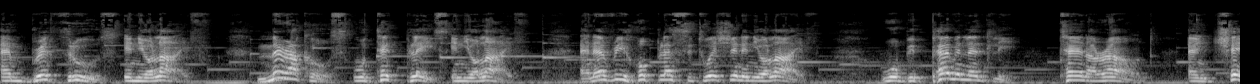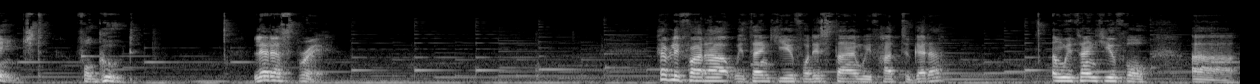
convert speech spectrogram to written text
and breakthroughs in your life. Miracles will take place in your life, and every hopeless situation in your life will be permanently turned around and changed for good. Let us pray. Heavenly Father, we thank you for this time we've had together. And we thank you for uh,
